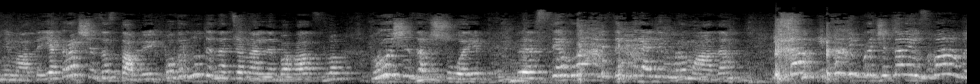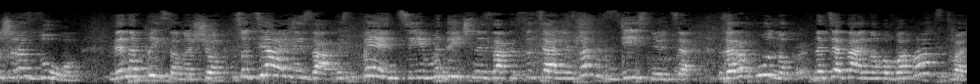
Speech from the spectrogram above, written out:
знімати. Я краще заставлю їх повернути національне багатство, гроші з офшорів, е, все власність територіальним громадам. Там, і потім прочитаю з вами ж разом, де написано, що соціальний захист, пенсії, медичний захист, соціальний захист здійснюється за рахунок національного багатства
